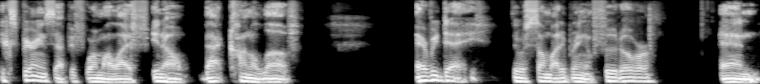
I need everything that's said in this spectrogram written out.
experienced that before in my life, you know, that kind of love. Every day there was somebody bringing food over and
